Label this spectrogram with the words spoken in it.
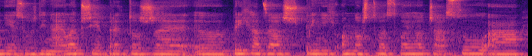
nie sú vždy najlepšie, pretože prichádzaš pri nich o množstvo svojho času a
